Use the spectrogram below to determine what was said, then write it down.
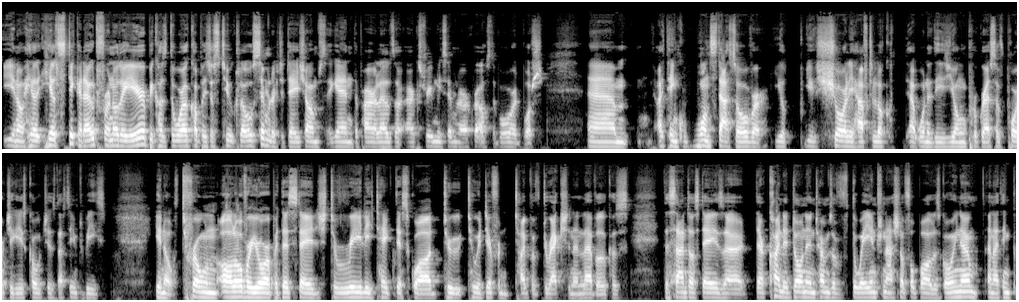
you know he'll he'll stick it out for another year because the World Cup is just too close. Similar to Deschamps, again the parallels are, are extremely similar across the board. But um, I think once that's over, you'll you surely have to look at one of these young progressive Portuguese coaches that seem to be, you know, thrown all over Europe at this stage to really take this squad to to a different type of direction and level. Because the Santos days are they're kind of done in terms of the way international football is going now, and I think,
